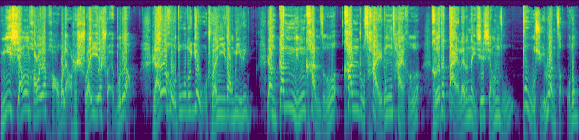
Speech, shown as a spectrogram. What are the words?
你想跑也跑不了，是甩也甩不掉。然后都督又传一道密令，让甘宁看责，看住蔡中、蔡和和他带来的那些降卒，不许乱走动。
